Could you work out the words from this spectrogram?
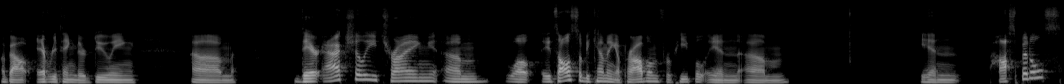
about everything they're doing. Um, they're actually trying. Um, well, it's also becoming a problem for people in um, in hospitals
